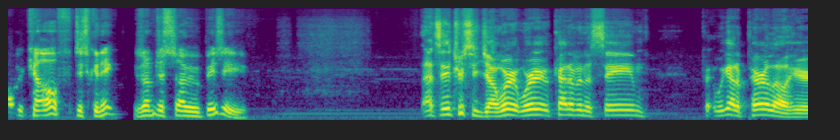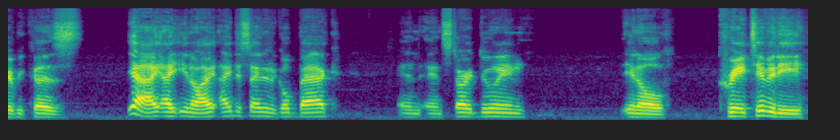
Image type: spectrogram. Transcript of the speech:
I would cut off, disconnect because I'm just so busy. That's interesting, John. We're we're kind of in the same. We got a parallel here because, yeah, I, I you know I, I decided to go back and and start doing, you know, creativity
